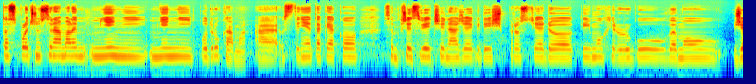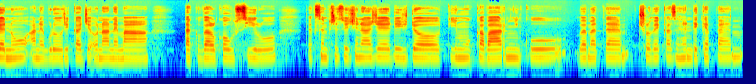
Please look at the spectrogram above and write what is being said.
ta společnost se nám ale mění, mění pod rukama. A stejně tak jako jsem přesvědčena, že když prostě do týmu chirurgů vemou ženu a nebudou říkat, že ona nemá tak velkou sílu, tak jsem přesvědčená, že když do týmu kavárníků vemete člověka s handicapem,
